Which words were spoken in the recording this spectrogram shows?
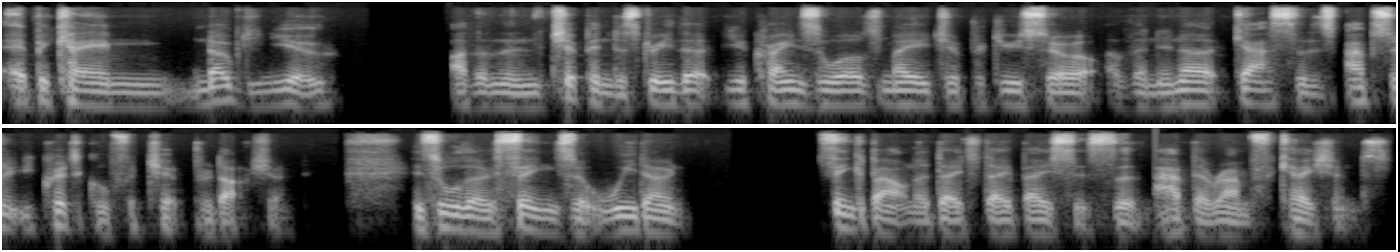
It became nobody knew, other than the chip industry, that Ukraine's the world's major producer of an inert gas that is absolutely critical for chip production. It's all those things that we don't think about on a day to day basis that have their ramifications.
